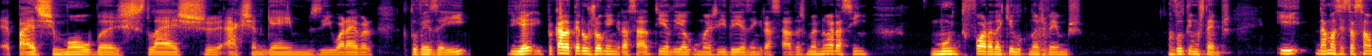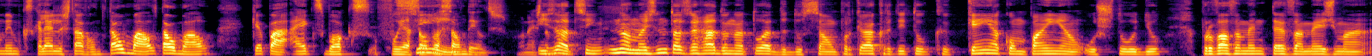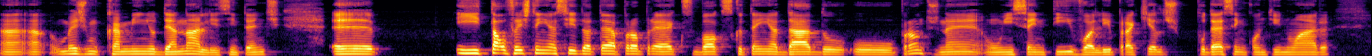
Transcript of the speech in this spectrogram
uh, epá, esses MOBAs, slash action games e whatever que tu vês aí. E, e por acaso até era um jogo engraçado, tinha ali algumas ideias engraçadas, mas não era assim muito fora daquilo que nós vemos nos últimos tempos. E dá uma sensação mesmo que se calhar eles estavam tão mal, tão mal, que é pá, a Xbox foi a sim, salvação deles, honestamente. Exato, sim. Não, mas não estás errado na tua dedução, porque eu acredito que quem acompanha o estúdio provavelmente teve a mesma, a, a, o mesmo caminho de análise, entende? É, e talvez tenha sido até a própria Xbox que tenha dado o prontos, né, um incentivo ali para que eles pudessem continuar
